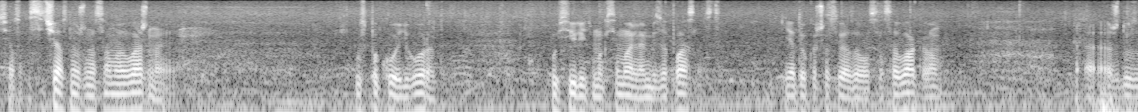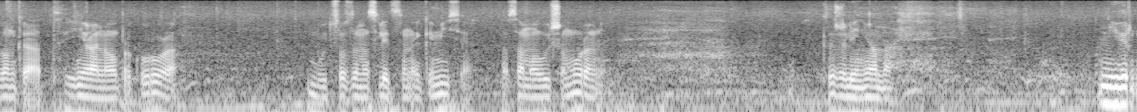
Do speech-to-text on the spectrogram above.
Сейчас, сейчас нужно самое важное – успокоить город, усилить максимальную безопасность. Я только что связывался с Аваковым, Э, Жду звонка от генерального прокурора. Будет создана следственная комиссия на самом высшем уровне. К сожалению, она не, вер...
